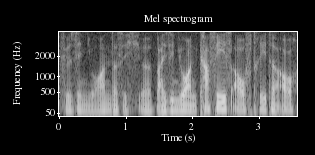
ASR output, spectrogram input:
für Senioren, dass ich äh, bei Senioren-Cafés auftrete auch,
